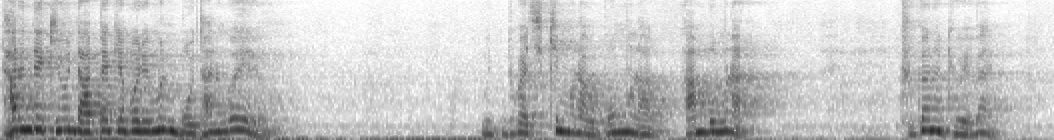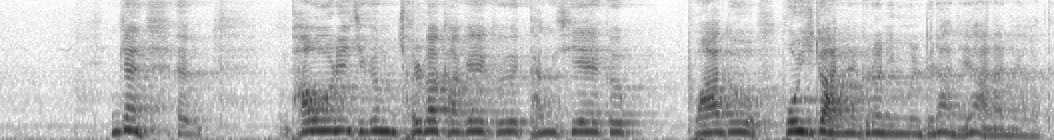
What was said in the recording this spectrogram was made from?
다른데 기운 다 뺏겨버리면 못하는 거예요. 뭐 누가 시키면 하고 보면 하고 안 보면 안 그거는 교회가 그러니까 바울이 지금 절박하게 그 당시에 그 봐도 보이지도 않는 그런 인물들 아니에요 아나니아 같은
